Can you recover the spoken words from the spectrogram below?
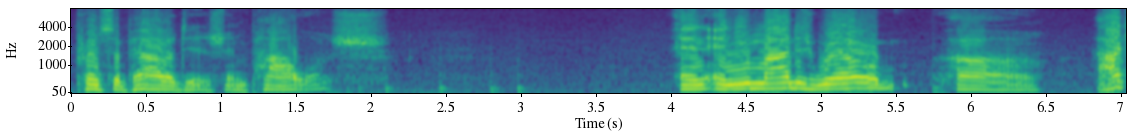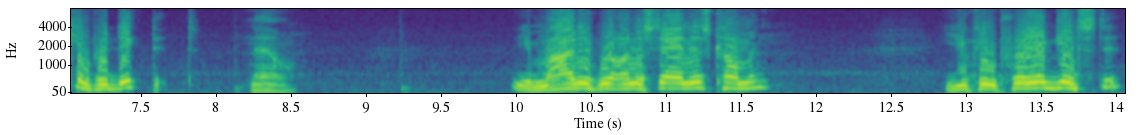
Principalities and powers. And and you might as well uh, I can predict it now. You might as well understand it's coming. You can pray against it,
